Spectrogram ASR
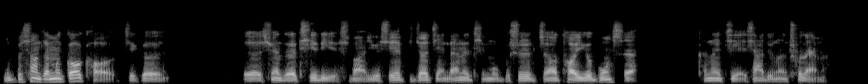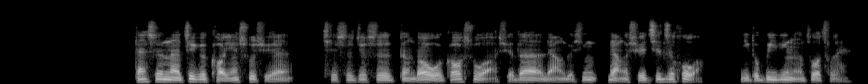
你不像咱们高考这个。呃，选择题里是吧？有些比较简单的题目，不是只要套一个公式，可能解一下就能出来嘛。但是呢，这个考研数学其实就是等到我高数啊学的两个星两个学期之后啊，你都不一定能做出来。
